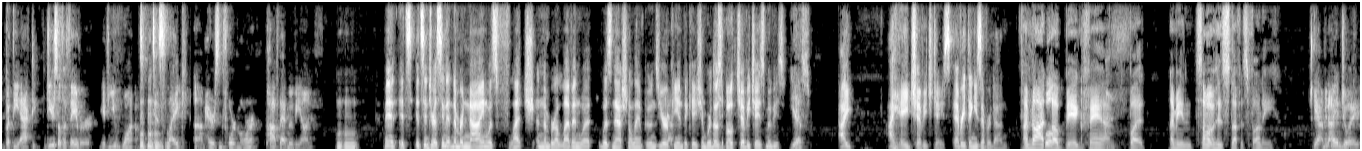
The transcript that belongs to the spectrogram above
But the acting, do yourself a favor. If you want to dislike um, Harrison Ford more, pop that movie on. hmm Man, it's it's interesting that number nine was Fletch and number eleven what was National Lampoon's European Vacation. Were those both Chevy Chase movies? Yes. I I hate Chevy Chase. Everything he's ever done. I'm not Well- a big fan, but I mean, some of his stuff is funny. Yeah, I mean, I enjoy,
